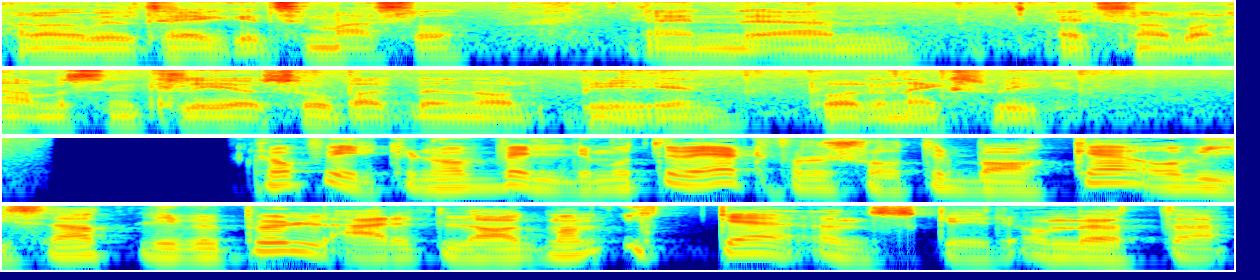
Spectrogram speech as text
how long it will take. It's a muscle, and um, it's not 100% clear, so but will not be in for the next week. Klopp virker nå veldig motivert for å slå tilbake og vise at Liverpool er et lag man ikke ønsker å møte.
